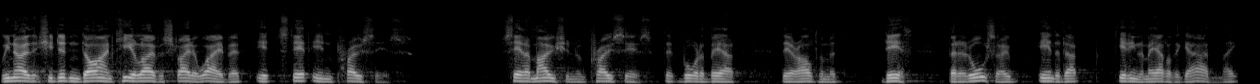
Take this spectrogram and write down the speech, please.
We know that she didn't die and keel over straight away, but it set in process, set a motion and process that brought about their ultimate death. But it also ended up getting them out of the garden. They,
